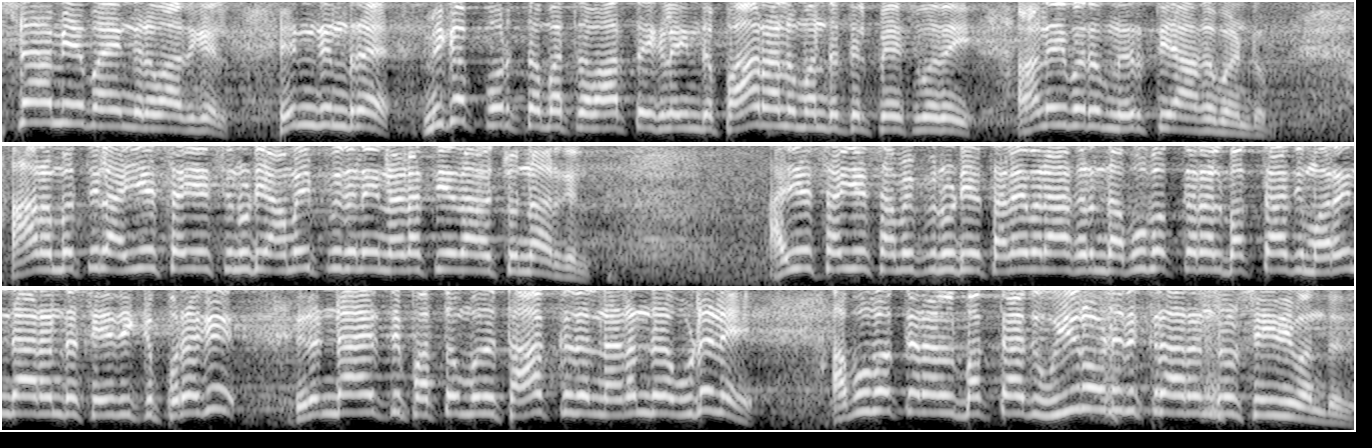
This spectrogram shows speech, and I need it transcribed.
இஸ்லாமிய பயங்கரவாதிகள் என்கின்ற மிக பொருத்தமற்ற வார்த்தைகளை இந்த பாராளுமன்றத்தில் பேசுவதை அனைவரும் நிறுத்தியாக வேண்டும். ஆரம்பத்தில் ஐஎஸ்ஐஎஸ்னுடைய அமைப்பு இதனை நடத்தியதாக சொன்னார்கள். ஐஎஸ்ஐஎஸ் அமைப்பினுடைய தலைவராக இருந்த அபுபக்கர் அல் பக்தாதி மறைந்தார் என்ற செய்திக்கு பிறகு இரண்டாயிரத்தி பத்தொன்பது தாக்குதல் நடந்த உடனே அபுபக்கர் அல் பக்தாதி உயிரோடு இருக்கிறார் என்ற ஒரு செய்தி வந்தது.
